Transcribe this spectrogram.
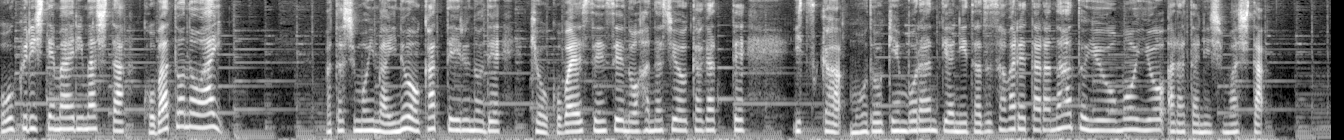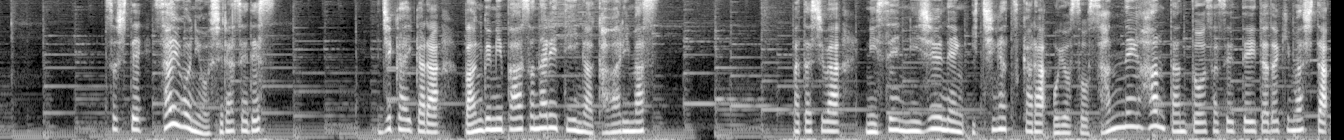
お送りしてまいりました小鳩の愛。私も今犬を飼っているので今日小林先生のお話を伺っていつか盲導犬ボランティアに携われたらなという思いを新たにしましたそして最後にお知らせです。次回から番組パーソナリティが変わります。私は2020年1月からおよそ3年半担当させていただきました。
